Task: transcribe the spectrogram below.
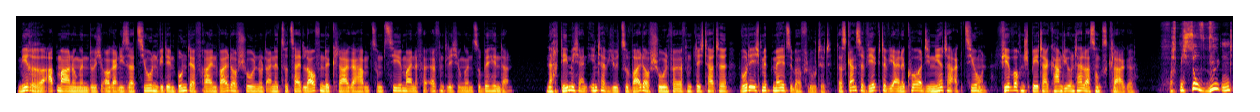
Mehrere Abmahnungen durch Organisationen wie den Bund der Freien Waldorfschulen und eine zurzeit laufende Klage haben zum Ziel, meine Veröffentlichungen zu behindern. Nachdem ich ein Interview zu Waldorfschulen veröffentlicht hatte, wurde ich mit Mails überflutet. Das Ganze wirkte wie eine koordinierte Aktion. Vier Wochen später kam die Unterlassungsklage. Macht mich so wütend.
